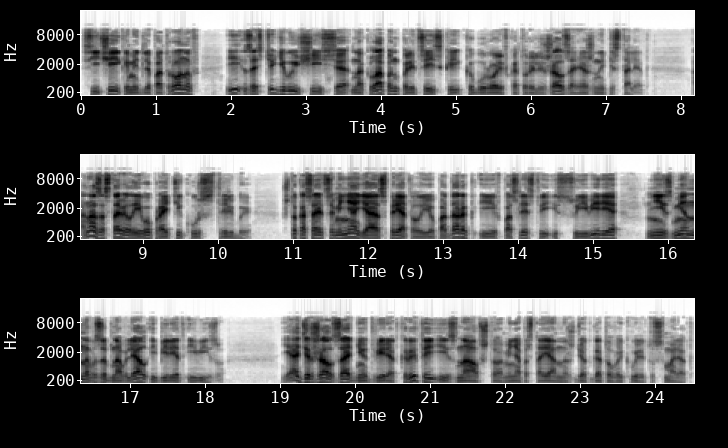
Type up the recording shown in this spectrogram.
с ячейками для патронов – и застегивающийся на клапан полицейской кобурой, в которой лежал заряженный пистолет. Она заставила его пройти курс стрельбы. Что касается меня, я спрятал ее подарок и впоследствии из суеверия неизменно возобновлял и билет, и визу. Я держал заднюю дверь открытой и знал, что меня постоянно ждет готовый к вылету самолет.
